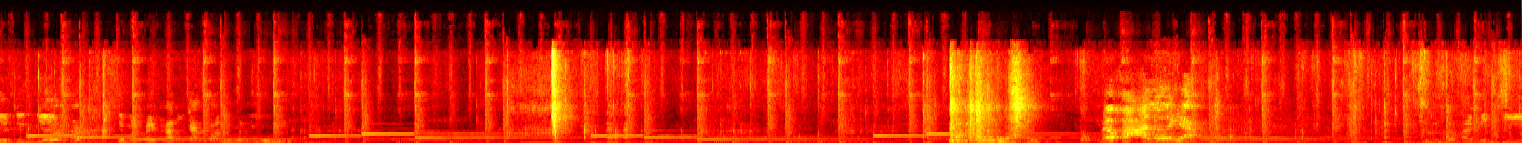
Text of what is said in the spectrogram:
อย่าดึงเยอะครับ เดี๋ยวมันไปพันกันตอนที่มันหมุน ตกหน้าผาเลยอะมันก็ให้มีที่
